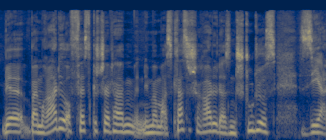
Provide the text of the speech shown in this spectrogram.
wir beim Radio oft festgestellt haben, nehmen wir mal das klassische Radio, da sind Studios sehr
